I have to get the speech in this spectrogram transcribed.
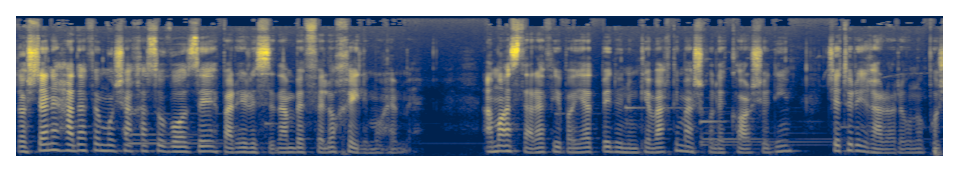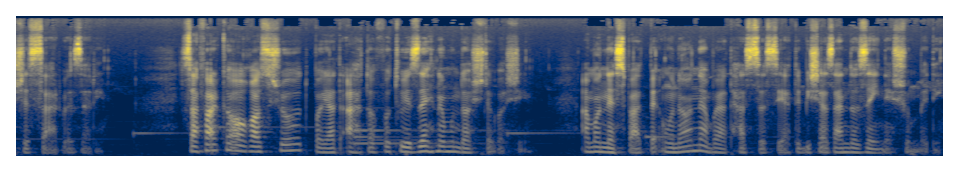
داشتن هدف مشخص و واضح برای رسیدن به فلو خیلی مهمه. اما از طرفی باید بدونیم که وقتی مشغول کار شدیم چطوری قراره اونو پشت سر بذاریم. سفر که آغاز شد باید اهداف رو توی ذهنمون داشته باشیم. اما نسبت به اونا نباید حساسیت بیش از اندازه ای نشون بدیم.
